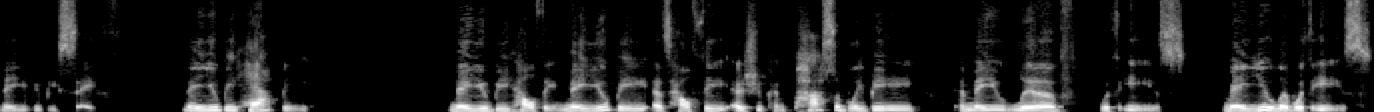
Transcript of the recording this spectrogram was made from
May you be safe. May you be happy. May you be healthy. May you be as healthy as you can possibly be, and may you live with ease. May you live with ease.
